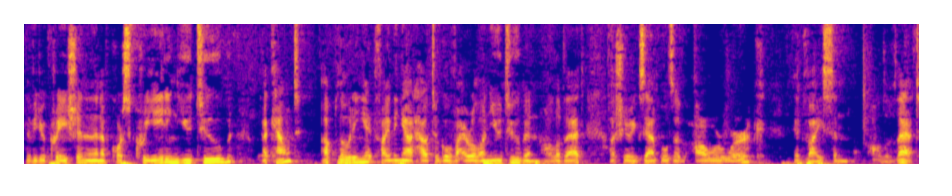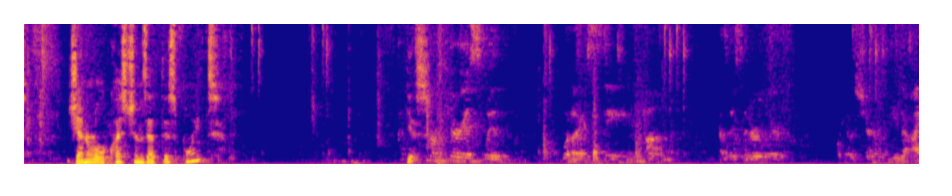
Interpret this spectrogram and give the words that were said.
the video creation, and then of course creating YouTube account, uploading it, finding out how to go viral on YouTube and all of that. I'll share examples of our work, advice, and all of that. General questions at this point? Yes. I'm curious with what I've seen, um, as I said earlier, I was sharing with you that I,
